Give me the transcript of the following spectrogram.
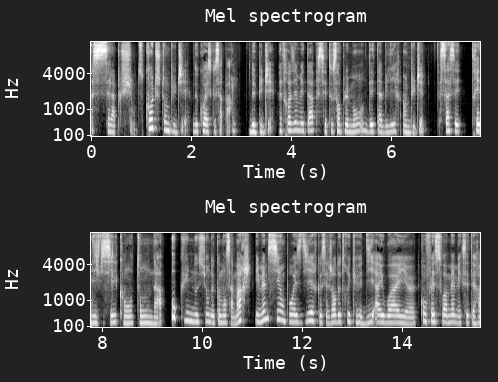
c'est la plus chiante. Coach ton budget. De quoi est-ce que ça parle? De budget. La troisième étape, c'est tout simplement d'établir un budget. Ça, c'est très difficile quand on n'a aucune notion de comment ça marche. Et même si on pourrait se dire que c'est le genre de truc euh, DIY euh, qu'on fait soi-même, etc.,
